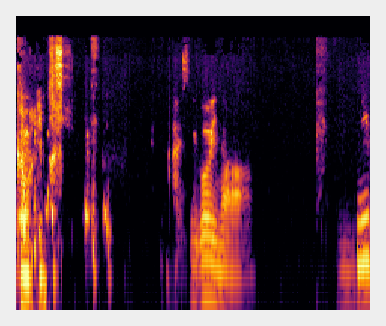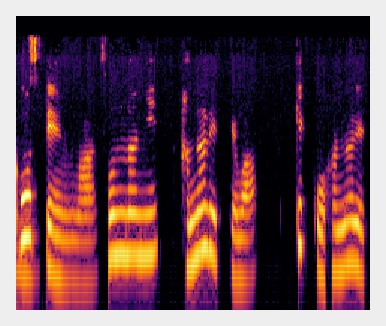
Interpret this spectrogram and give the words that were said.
頑張ります。すごいなうん2号店はそんなに離れては、結構離れて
